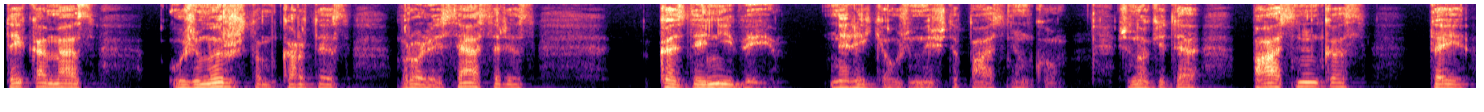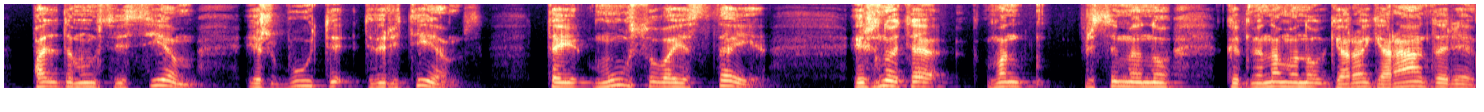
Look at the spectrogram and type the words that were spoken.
tai ką mes užmirštam kartais, broliai seserys, kasdienybėje, nereikia užmiršti pasninkų. Žinokite, pasninkas tai padeda mums visiems išbūti tvirtiems. Tai mūsų vaistai. Ir žinote, man prisimenu, kaip viena mano gera geradarė,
